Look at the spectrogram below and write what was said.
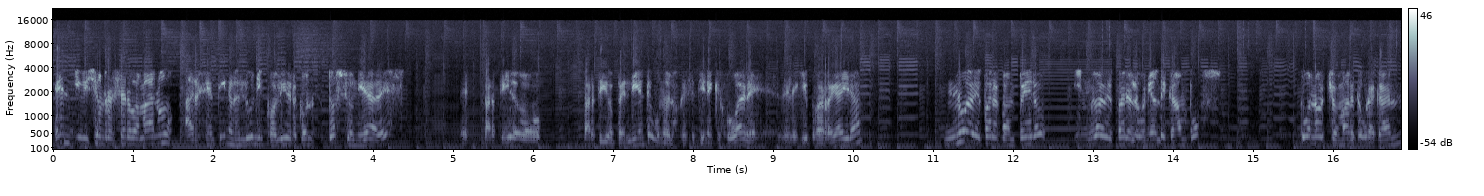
en División Reserva Manu, Argentino es el único líder con 12 unidades. Eh, partido, partido pendiente, uno de los que se tiene que jugar es del equipo de Regueira. 9 para Pampero y 9 para la Unión de Campos. Con 8 marca Huracán.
